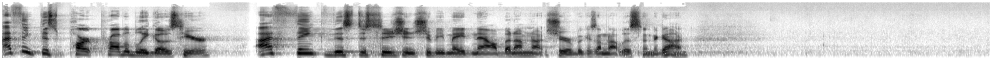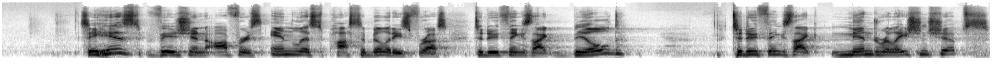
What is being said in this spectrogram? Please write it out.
I think this part probably goes here. I think this decision should be made now, but I'm not sure because I'm not listening to God. See, his vision offers endless possibilities for us to do things like build to do things like mend relationships,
